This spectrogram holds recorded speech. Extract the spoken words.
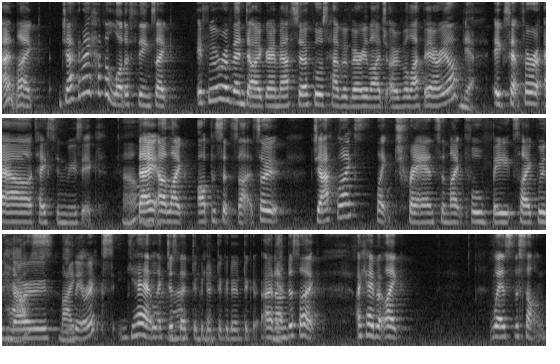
And like Jack and I have a lot of things like. If we were a Venn diagram, our circles have a very large overlap area, Yeah. except for our taste in music. Oh. They are like opposite sides. So Jack likes like trance and like full beats, like with House, no like- lyrics. Yeah, like just Right, the okay. dugga dugga. And Yeah. I'm just like, okay, but like where's the song?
